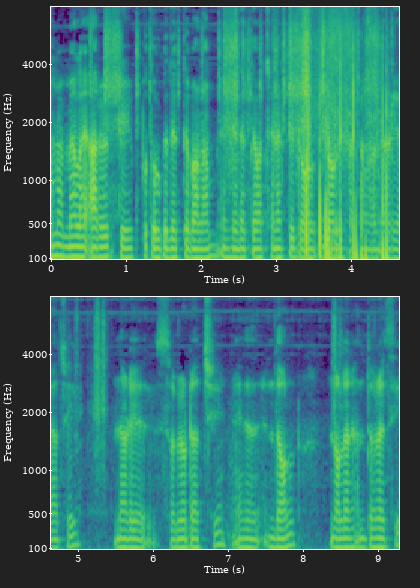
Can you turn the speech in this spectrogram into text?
আমরা মেলায় আরও একটি পুতুলকে দেখতে পেলাম। এই যে দেখতে পাচ্ছেন একটি দল, দলের সাথে আমরা দাঁড়িয়ে আছি, দাঁড়িয়ে ছবি ওঠাচ্ছি। এই যে দল, দলের হাত ধরেছি।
